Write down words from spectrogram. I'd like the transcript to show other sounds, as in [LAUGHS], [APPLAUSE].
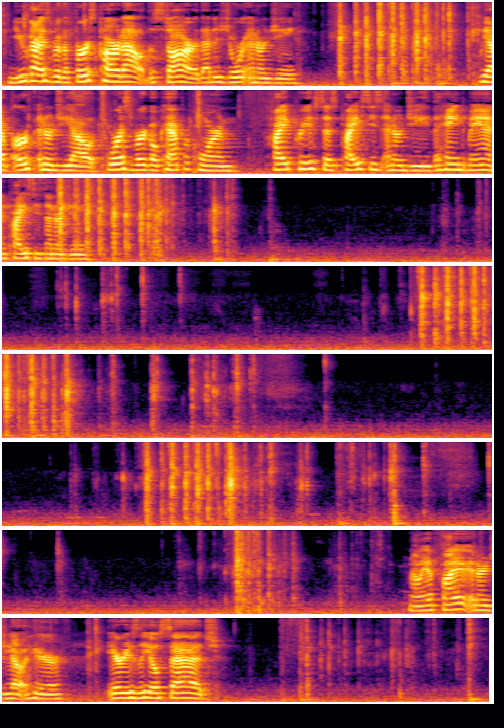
You guys were the first card out, the star. That is your energy. We have Earth energy out. Taurus, Virgo, Capricorn. High Priestess, Pisces energy. The Hanged Man, Pisces energy. Now we have fire energy out here. Aries, Leo, Sag.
